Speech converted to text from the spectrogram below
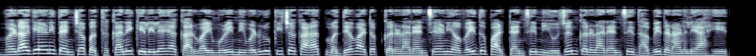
भडागे आणि त्यांच्या पथकाने केलेल्या या कारवाईमुळे निवडणुकीच्या काळात मद्यवाटप करणाऱ्यांचे आणि अवैध पाट्यांचे नियोजन करणाऱ्यांचे धाबे दणाणले आहेत.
